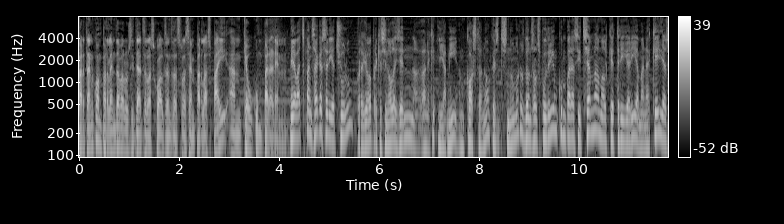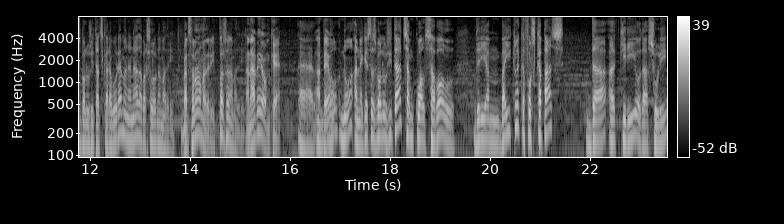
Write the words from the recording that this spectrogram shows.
Per tant, quan parlem de velocitats a les quals ens desplacem per l'espai, amb què ho compararem? Mira, vaig pensar que seria xulo, per allò, perquè si no la gent, i a mi em costa, no?, aquests números, doncs els podríem comparar, si et sembla, amb el que trigaríem en aquelles velocitats que ara veurem en anar de Barcelona a Madrid. Barcelona-Madrid. Barcelona-Madrid. Anar bé o amb què? Eh, A peu? No, no, en aquestes velocitats, amb qualsevol, diríem, vehicle que fos capaç d'adquirir o d'assolir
